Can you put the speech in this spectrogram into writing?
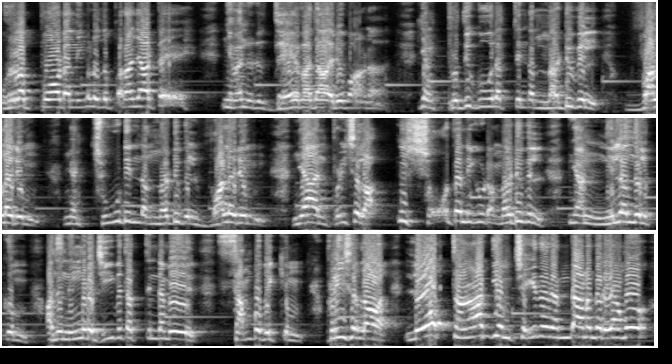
ഉറപ്പോടെ നിങ്ങളൊന്ന് പറഞ്ഞാട്ടെ? ഞാനൊരു ദേവദാരുവാണ്. ഞാൻ പ്രതികൂലത്തിന്റെ നടുവിൽ വളരും. ഞാൻ ചൂടിന്റെ നടുവിൽ വളരും. ഞാൻ പ്രീശല അഗ്നിശോധനയുടെ നടുവിൽ ഞാൻ നിലനിൽക്കും. അത് നിങ്ങളുടെ ജീവിതത്തിന്റെ മേൽ സംഭവിക്കും. പ്രീശല ലോത്താദ്യം ചെയ്തത് എന്താണെന്ന് അറിയാമോ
